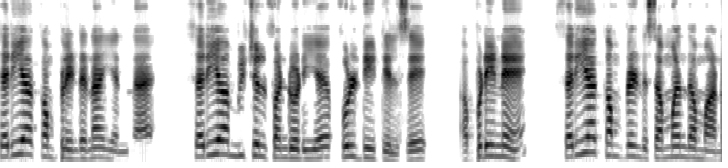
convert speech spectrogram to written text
ஷரியா கம்ப்ளைண்ட்னா என்ன? சரியா மியூச்சுவல் ஃபண்டுடைய ஃபுல் டீட்டெயில்ஸு அப்படின்னு சரியா கம்ப்ளைண்ட் சம்பந்தமான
